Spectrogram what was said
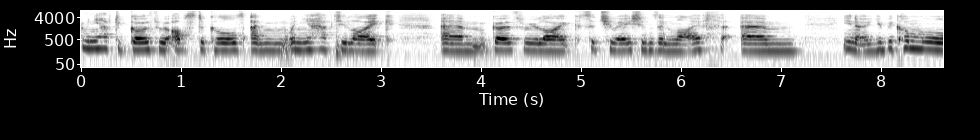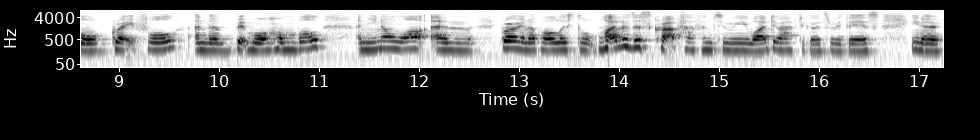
when you have to go through obstacles and when you have to like, um, go through like situations in life, um you know you become more grateful and a bit more humble. And you know what? Um growing up I always thought why does this crap happen to me? Why do I have to go through this? You know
